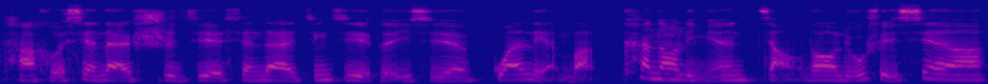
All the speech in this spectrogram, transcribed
它和现代世界、现代经济的一些关联吧。看到里面讲到流水线啊。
